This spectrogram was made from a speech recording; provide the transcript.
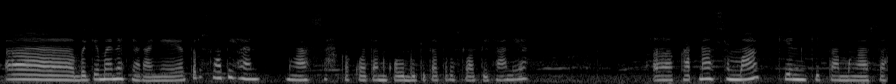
Uh, bagaimana caranya ya? Terus latihan. Mengasah kekuatan kolbu kita terus latihan ya uh, karena semakin kita mengasah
